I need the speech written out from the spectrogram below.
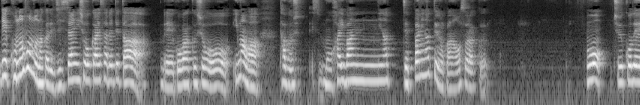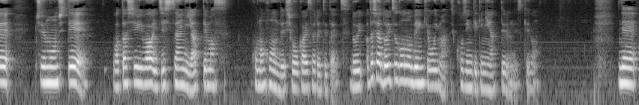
で、この本の中で実際に紹介されてた、えー、語学書を、今は多分もう廃盤にな、絶版になってるのかな、おそらく。を中古で注文して私は実際にやってます。この本で紹介されてたやつ。私はドイツ語の勉強を今個人的にやってるんですけど。で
